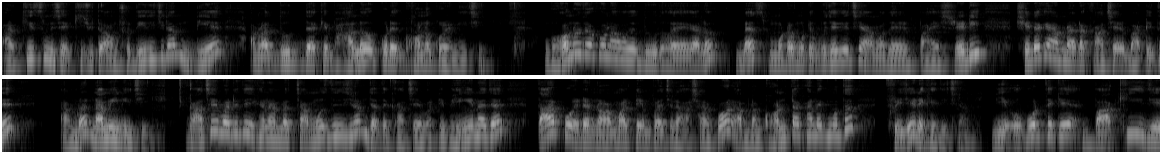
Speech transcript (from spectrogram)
আর কিশমিশের কিছুটা অংশ দিয়ে দিয়েছিলাম, দিয়ে আমরা দুধটাকে ভালো করে ঘন করে নিয়েছি। ঘন যখন আমাদের দুধ হয়ে গেল, ব্যাস মোটামুটি বুঝে গেছি আমাদের পায়েস রেডি সেটাকে আমরা একটা কাঁচের বাটিতে আমরা নামিয়ে নিয়েছি। কাঁচের বাটিতে এখানে আমরা চামচ দিয়েছিলাম যাতে কাঁচের বাটি ভেঙে না যায়। তারপর এটা নর্মাল টেম্পারেচারে আসার পর আমরা ঘণ্টা খানেক মতো ফ্রিজে রেখে দিয়েছিলাম। দিয়ে ওপর থেকে বাকি যে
